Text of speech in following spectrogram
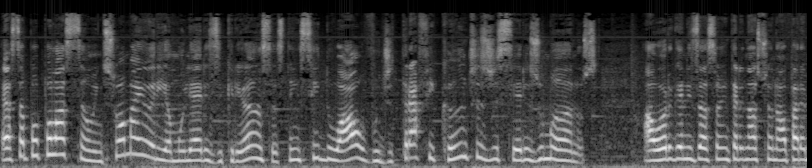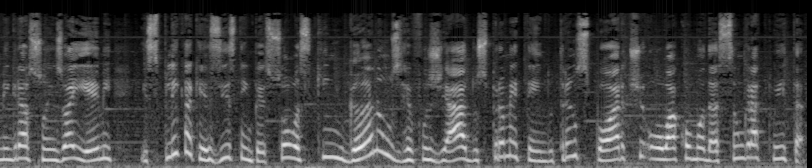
essa população, em sua maioria mulheres e crianças, tem sido alvo de traficantes de seres humanos. A Organização Internacional para Migrações, OIM, explica que existem pessoas que enganam os refugiados prometendo transporte ou acomodação gratuita.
